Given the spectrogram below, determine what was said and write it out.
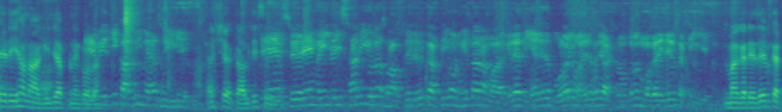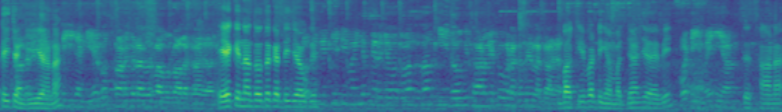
ਜਿਹੜੀ ਹੁਣ ਆ ਗਈ ਜੀ ਆਪਣੇ ਇਹ ਕੋਲ ਵੀਰ ਜੀ ਕੱਲ ਦੀ ਮੈਂ ਸੂਈ ਏ। ਅੱਛਾ ਕੱਲ ਦੀ ਤੇ ਸੂਈ ਸਵੇਰੇ ਮਈ ਲਈ ਸਾਰੀ ਉਹਦਾ ਸਾਫ਼ ਸਵੇਰੇ ਵੀ ਕਰਤੀ ਹੁਣ ਵੀ ਧਾਰਾ ਮਾਰ ਕੇ ਲਿਆਦੀਆਂ ਜਿਹਦੇ ਬੋਲਾ ਹੀ ਹੋਣਾ ਜੇ ਸਾਡੇ 8 9 ਕਿਲੋ ਮਗਰ ਇਹਦੇ ਵੀ ਕੱਟੀ ਏ। ਮਗਰ ਇਹਦੇ ਵੀ ਕੱਟੀ ਚੰਗੀ ਆ ਹਨਾ? ਕੱਟੀ ਚੰਗੀ ਹੈ ਕੋ ਥਾਣ ਕਿਹੜਾ ਦਾ ਬਾਬੂ ਲਾ ਲਗਾ ਯਾਰ ਇਹ ਕਿੰਨਾ ਦੁੱਧ ਕੱਢੀ ਜਾਊਗੀ? ਵੀਰ ਜੀ ਦੀ ਮਈ ਨੇ ਤੇਰੇ ਜਦੋਂ ਕੋਲ ਦੱਸਾਂ ਕੀ ਦਊਗੀ ਥਾਣ ਵੇਖੋ ਕਿਹੜਾ ਕਿਤੇ ਲੱਗਾ ਆ। ਬਾਕੀ ਵੱਡੀਆਂ ਮੱਝਾਂ ਹੈ ਵੀ। ਵੱਡੀ ਮਈ ਆ। ਤੇ ਥਾਣਾ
